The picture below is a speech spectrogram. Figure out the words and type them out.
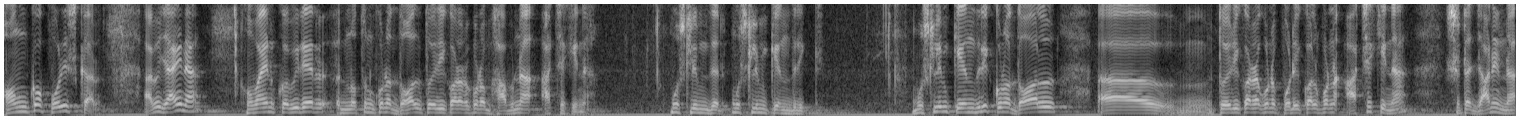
অঙ্ক পরিষ্কার। আমি জানি না, হুমায়ুন কবিরের নতুন কোনো দল তৈরি করার কোনো ভাবনা আছে কি না মুসলিমদের, মুসলিম কেন্দ্রিক। মুসলিম কেন্দ্রিক কোনো দল তৈরি করার কোনো পরিকল্পনা আছে কি না সেটা জানি না।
